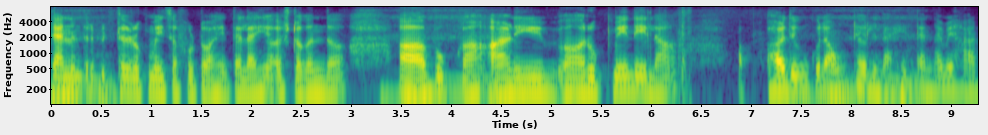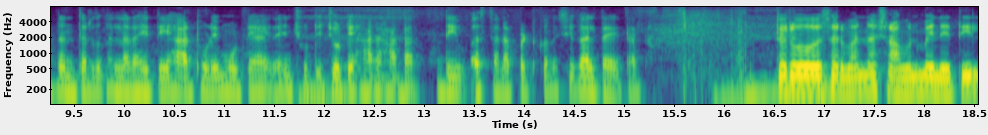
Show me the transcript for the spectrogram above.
त्यानंतर विठ्ठल रुक्मिणीचा फोटो आहे. त्यालाही अष्टगंध बुक्का आणि रुक्मिणीला हळदी कुंकू लावून ठेवलेलं आहे. त्यांना मी हार नंतर घालणार आहे. ते हार थोडे मोठे आहेत आणि छोटे छोटे हार हातात देव असताना पटकन असे घालता येतात. तर सर्वांना श्रावण महिन्यातील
